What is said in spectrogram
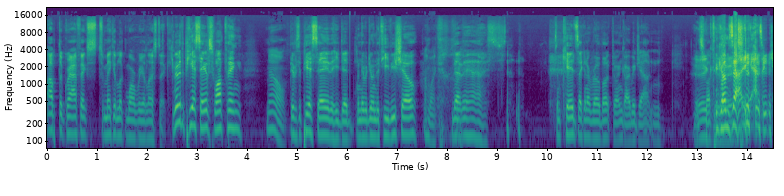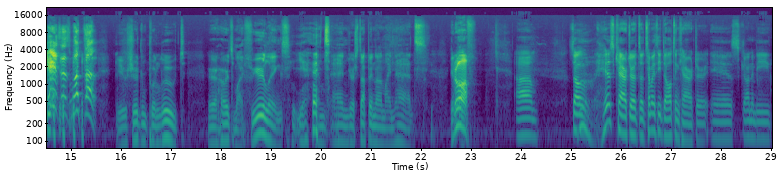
up the graphics to make it look more realistic. Do you remember the PSA of Swamp Thing? No. There was a PSA that he did when they were doing the TV show. Oh my god. That, yeah, just- some kids like in a rowboat throwing garbage out, and, and Hey, Swamp Thing comes out. Yeah, it's like, Jesus, what the? You shouldn't pollute. It hurts my feelings. Yeah. and, and you're stepping on my nads. Get off. Um, so his character, the Timothy Dalton character, is going to be,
